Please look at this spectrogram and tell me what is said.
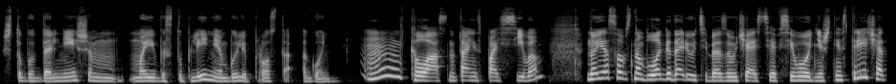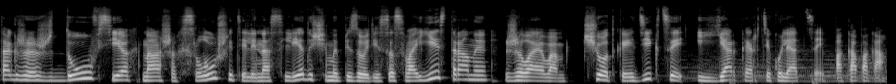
чтобы в дальнейшем мои выступления были просто огонь. Классно, Таня, спасибо. Но я, собственно, благодарю тебя за участие в сегодняшней встрече, а также жду всех наших слушателей на следующем эпизоде. Со своей стороны желаю вам четкой дикции и яркой артикуляции. Пока-пока.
